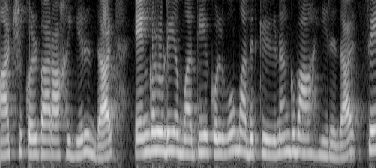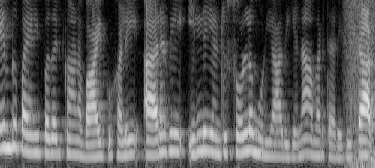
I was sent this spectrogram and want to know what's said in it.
மாற்றிக்கொள்வாராக இருந்தால் எங்களுடைய மத்திய குழுவும் அதற்கு இணங்குமாக இருந்தால் சேர்ந்து பயணிப்பதற்கான வாய்ப்புகளை அறவே இல்லை என்று சொல்ல முடியாது என அவர் தெரிவித்தார்.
